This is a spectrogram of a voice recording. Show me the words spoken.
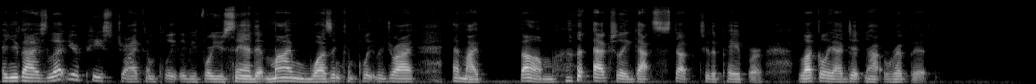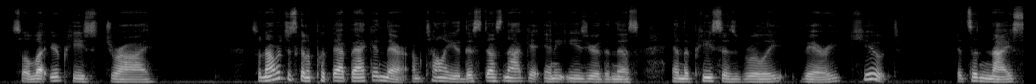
And you guys, let your piece dry completely before you sand it. Mine wasn't completely dry, and my thumb actually got stuck to the paper. Luckily, I did not rip it. So let your piece dry. So now we're just going to put that back in there. I'm telling you, this does not get any easier than this. And the piece is really very cute. It's a nice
